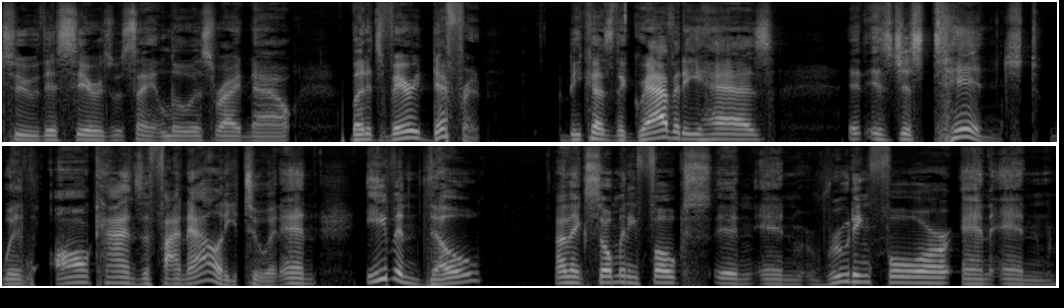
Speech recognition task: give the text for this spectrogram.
to this series with St. Louis right now, but it's very different because the gravity has it is just tinged with all kinds of finality to it. And even though I think so many folks in in rooting for and and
